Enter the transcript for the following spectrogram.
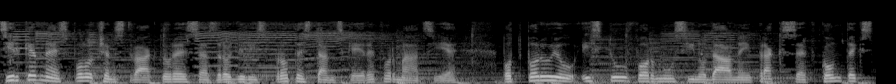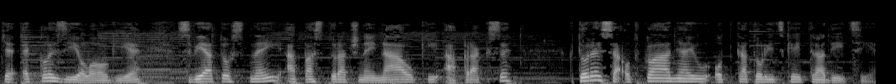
Cirkevné spoločenstvá, ktoré sa zrodili z protestantskej reformácie, podporujú istú formu synodálnej praxe v kontexte ekleziológie, sviatostnej a pastoračnej náuky a praxe, ktoré sa odkláňajú od katolíckej tradície.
